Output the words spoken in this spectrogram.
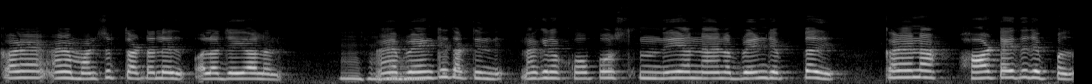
కానీ ఆయన మనసుకు తట్టలేదు అలా చేయాలని. ఆయన బ్రెయిన్కి తట్టింది నాకు ఇలా కోపం వస్తుంది అని ఆయన బ్రెయిన్ చెప్తుంది కానీ ఆయన హార్ట్ అయితే చెప్పదు.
